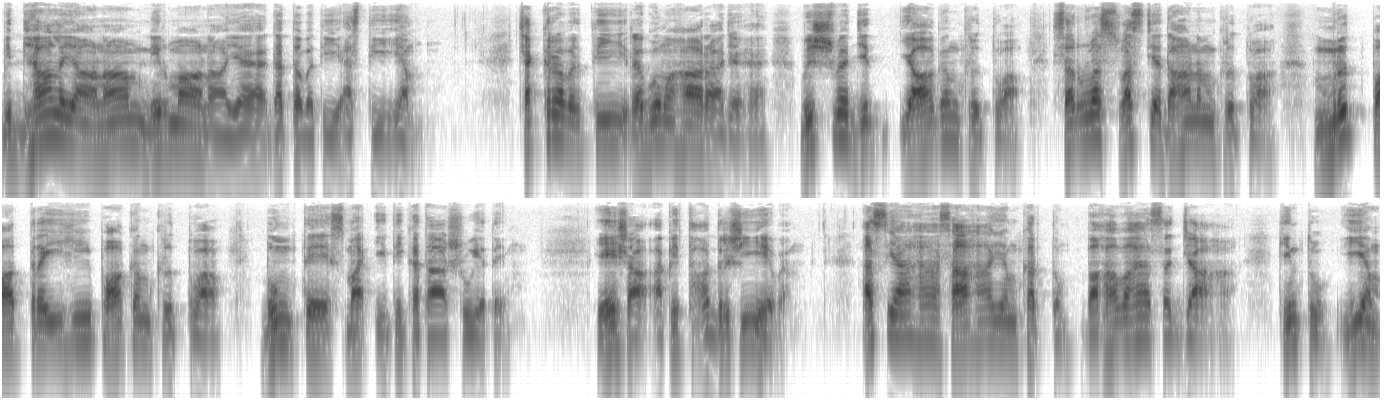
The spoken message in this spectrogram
विद्यालयानां निर्माणाय दत्तवती अस्ति इयम् चक्रवर्ती रघुमहाराजः विश्वजित् यागं कृत्वा सर्वस्वस्य दानं कृत्वा मृत्पात्रैः पाकं कृत्वा भुङ्क्ते स्म इति कथा श्रूयते एषा अपि तादृशी एव अस्याः साहाय्यं कर्तुं बहवः सज्जाः किन्तु इयम्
